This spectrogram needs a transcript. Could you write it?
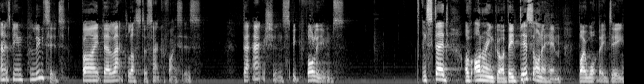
and it's been polluted by their lackluster sacrifices. Their actions speak volumes. Instead of honoring God, they dishonor him by what they do.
